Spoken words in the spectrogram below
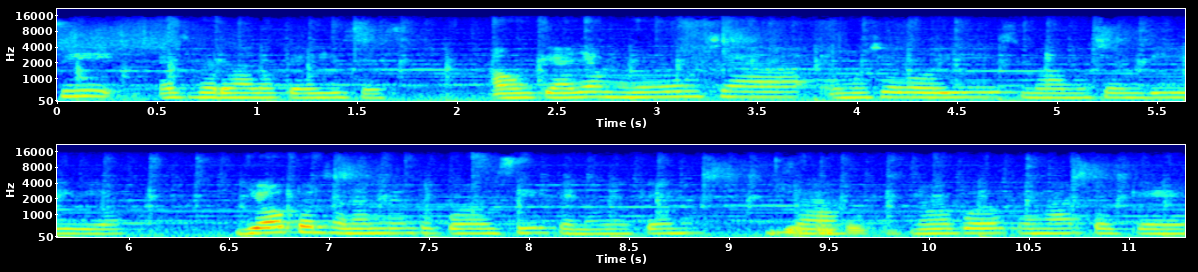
sí, es verdad lo que dices, aunque haya mucha, mucho egoísmo, mucha envidia, yo personalmente puedo decir que no me quejo. o sea, no me puedo quejar porque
